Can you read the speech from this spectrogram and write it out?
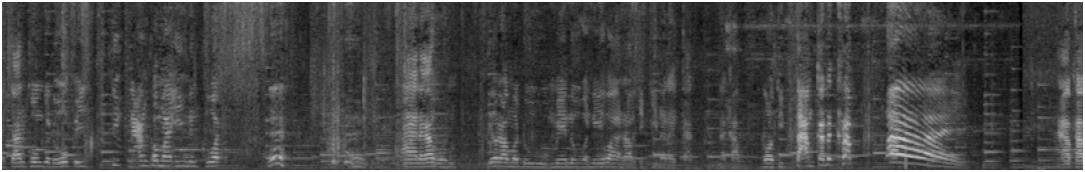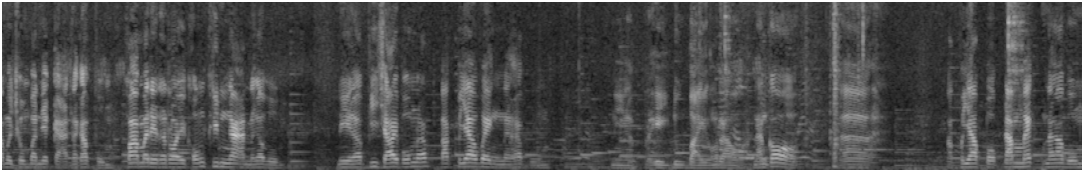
อาจารย์คงกระโดดไปติ๊กน้ำเข้ามาอีกหนึ่งขวดเอ้ยอ่านะครับผมเดี๋ยวเรามาดูเมนูวันนี้ว่าเราจะกินอะไรกันนะครับรอติดตามกันนะครับไปอาพามาชมบรรยากาศนะครับ ผมความอร่อยอร่อยของทีมงานนะครับผมนี่ครับพี่ชายผมนะครับปักพยาแหวงนะครับผมนี่ครับพระเอกดูใบของเรา นั้นก็อ่า ปักพยาปอบดำแม็กนะครับผม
